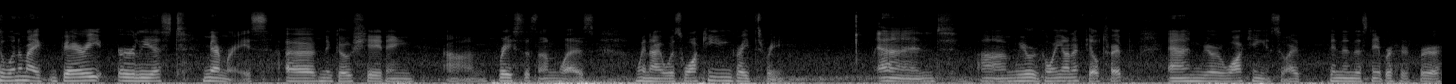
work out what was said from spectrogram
so one of my very earliest memories of negotiating um, racism was when I was walking in grade three, and um, we were going on a field trip, and we were walking. So I've been in this neighborhood for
